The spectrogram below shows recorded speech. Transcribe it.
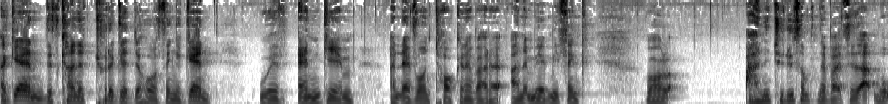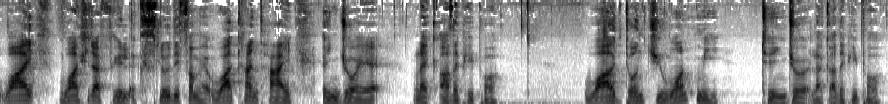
again this kind of triggered the whole thing again with endgame and everyone talking about it. And it made me think well I need to do something about it. Why? Why should I feel excluded from it? Why can't I enjoy it like other people? Why don't you want me to enjoy it like other people.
